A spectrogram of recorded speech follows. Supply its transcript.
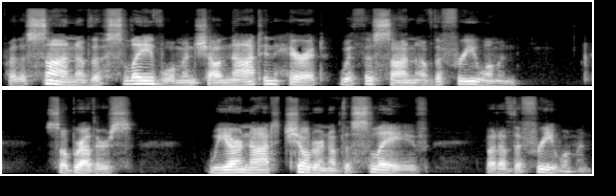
for the son of the slave woman shall not inherit with the son of the free woman. So, brothers, we are not children of the slave, but of the free woman.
